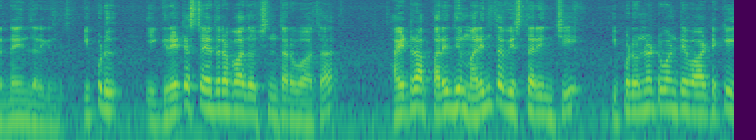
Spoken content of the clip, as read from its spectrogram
నిర్ణయం జరిగింది. ఇప్పుడు ఈ గ్రేటెస్ట్ హైదరాబాద్ వచ్చిన తర్వాత హైడ్రా పరిధి మరింత విస్తరించి ఇప్పుడు ఉన్నటువంటి వాటికి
